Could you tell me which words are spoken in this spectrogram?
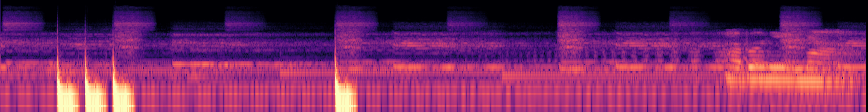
now. Abonneer now.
